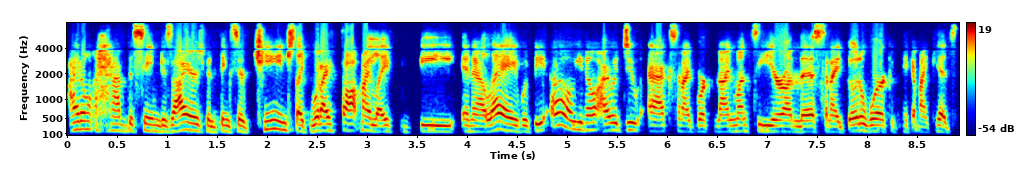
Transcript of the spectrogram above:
I don't have the same desires when things have changed. Like what I thought my life would be in LA would be, oh, you know, I would do X and I'd work nine months a year on this and I'd go to work and pick up my kids.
